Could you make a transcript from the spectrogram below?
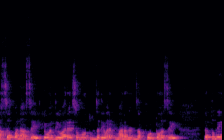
असं पण असेल किंवा दिवाऱ्यासमोर तुमचा देवाऱ्यात महाराजांचा फोटो असेल तर तुम्ही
